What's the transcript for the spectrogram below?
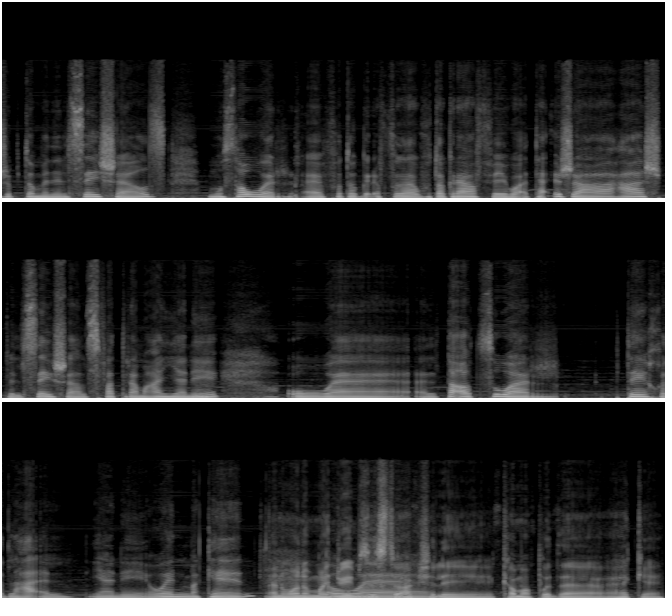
جبته من السيشيلز مصور آه، فوتوغرافي وقتها اجى عاش بالسيشيلز فترة معينة والتقط صور بتاخذ العقل يعني وين ما كان. And one of my dreams is to actually come up with a هيك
